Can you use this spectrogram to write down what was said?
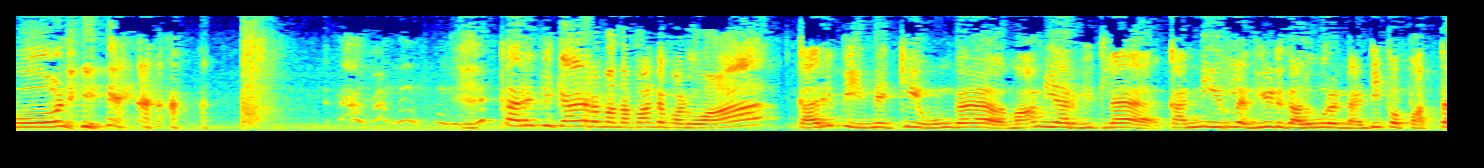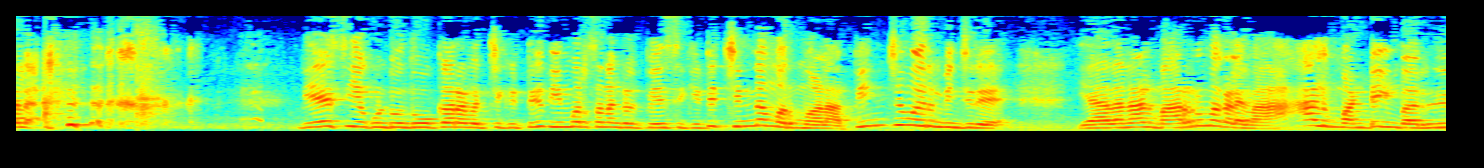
போனேன். கருப்பிக்காக நம்ம அந்த பாட்டை பாடுவோம். கருப்பி இன்னைக்கு உங்க மாமியார் வீட்டுல கண்ணீர்ல வீடு கழுவுற நடிப்பை பத்தல. வேசியை கொண்டு வந்து உட்கார வச்சுக்கிட்டு விமர்சனங்கள் பேசிக்கிட்டு சின்ன மருமகளா பிஞ்சு வரும் பிஞ்சுரு. எதனால் மருமகளை வாழும் மண்டையும் பாரு.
